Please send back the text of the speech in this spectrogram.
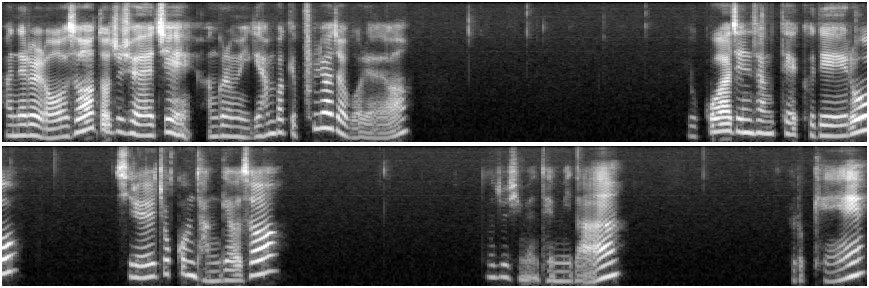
바늘을 넣어서 떠주셔야지 안 그러면 이게 한 바퀴 풀려져 버려요. 요 꼬아진 상태 그대로 실을 조금 당겨서 떠주시면 됩니다. 이렇게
